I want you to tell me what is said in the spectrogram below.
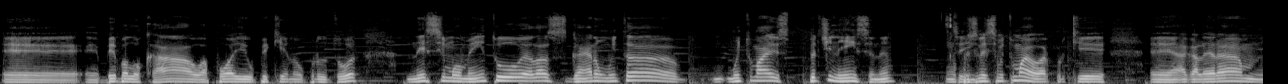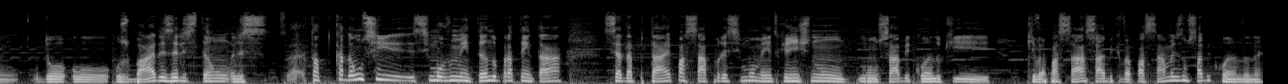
é, é, beba local, apoie o pequeno produtor nesse momento elas ganharam muita muito mais pertinência, né? Uma Sim. pertinência muito maior, porque é, a galera hum, do o, os bares eles estão eles tá cada um se, se movimentando para tentar se adaptar e passar por esse momento que a gente não, não sabe quando que, que vai passar, sabe que vai passar, mas não sabe quando, né?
